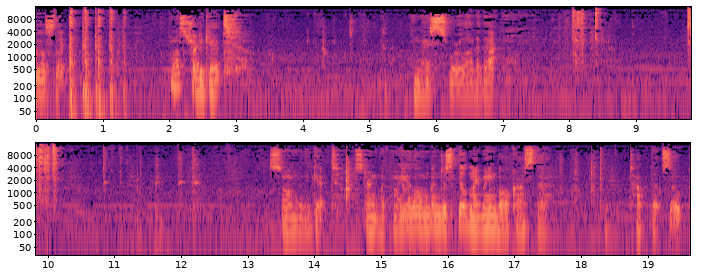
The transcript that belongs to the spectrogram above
oil slick. Let's try to get a nice swirl out of that. I'm going to get, starting with my yellow, I'm going to just build my rainbow across the top of that soap.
